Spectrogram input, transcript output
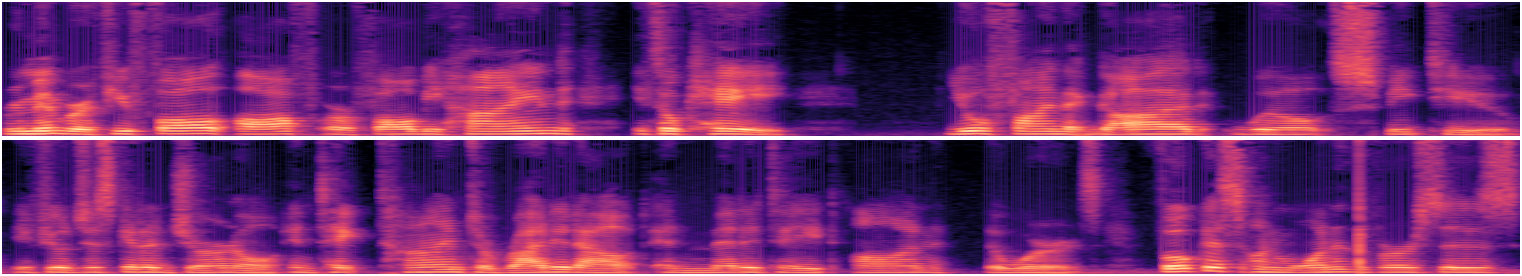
Remember, if you fall off or fall behind, it's okay. You'll find that God will speak to you if you'll just get a journal and take time to write it out and meditate on the words. Focus on one of the verses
